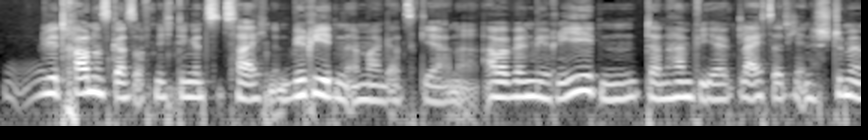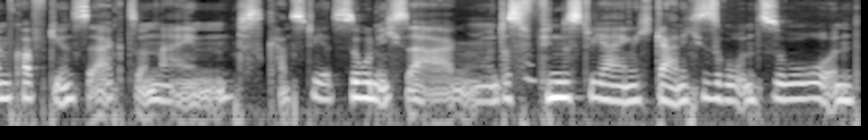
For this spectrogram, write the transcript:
wir trauen uns ganz oft nicht, Dinge zu zeichnen. Wir reden immer ganz gerne. Aber wenn wir reden, dann haben wir gleichzeitig eine Stimme im Kopf, die uns sagt, so nein, das kannst du jetzt so nicht sagen. Und das findest du ja eigentlich gar nicht so und so. Und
